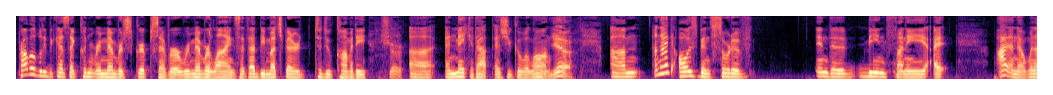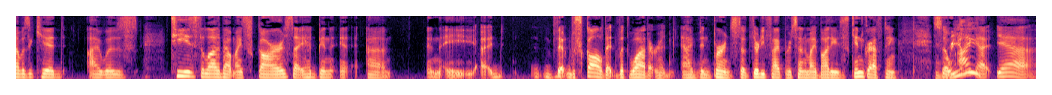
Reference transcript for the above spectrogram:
Probably because I couldn't remember scripts ever or remember lines. That that'd be much better to do comedy, Sure. uh, and make it up as you go along. yeah. Um, and I'd always been sort of into being funny. I, I don't know. When I was a kid, I was teased a lot about my scars. I had been uh, in a. Uh, that was scalded with water I'd been burned. So 35% of my body is skin grafting. So I got, yeah.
